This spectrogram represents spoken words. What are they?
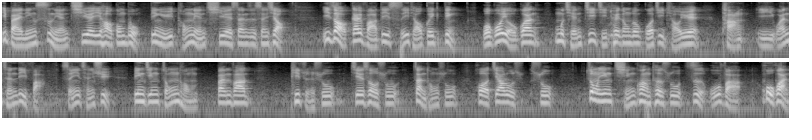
一百零四年七月一号公布，并于同年七月三日生效。依照该法第十一条规定，我国有关目前积极推动中国际条约，倘已完成立法审议程序，并经总统颁发批准书、接受书、赞同书或加入书，纵因情况特殊致无法互换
